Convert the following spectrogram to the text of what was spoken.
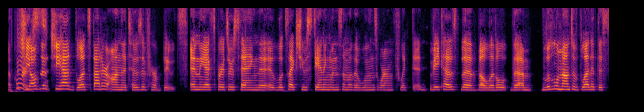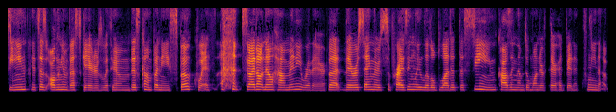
of course. She also she had blood spatter on the toes of her boots, and the experts are saying that it looks like she was standing when some of the wounds were inflicted because the the little the little amount of blood at the scene. It says all the investigators with whom this company spoke with. so I don't know how many were there, but they were saying there's surprisingly little blood at the scene, causing them to wonder if there had been a cleanup.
